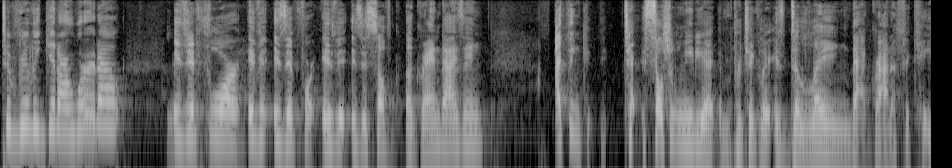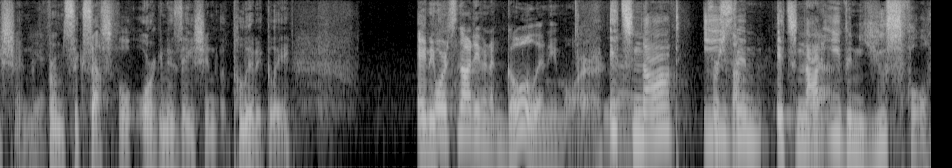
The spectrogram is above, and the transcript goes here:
to really get our word out? Is it mm-hmm. for, if it, is it for, is it, is it self-aggrandizing? I think te- social media in particular is delaying that gratification from successful organization politically. And if Or it's not even a goal anymore. it's not even it's not Yeah. even useful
